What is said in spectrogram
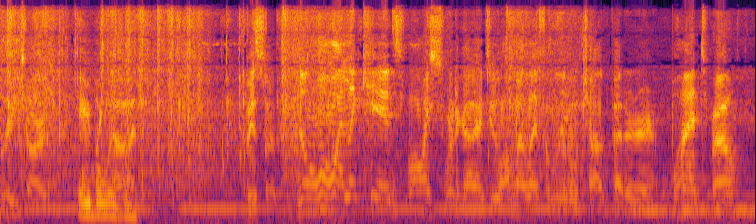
retard. Oh Ableism. god. I mean, so, no, I like kids. Well, I swear to God, I do. All my life, I'm a little child predator. What, bro?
